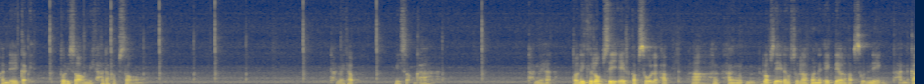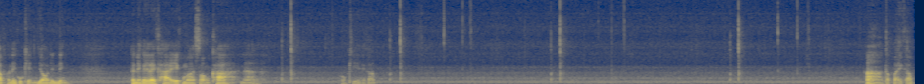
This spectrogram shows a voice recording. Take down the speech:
พัน x กับตัวที่สองมีค่าเท่ากับสองทันไหมครับ มีสองค่าทันไหมฮะตัวนี้คือลบ 4x เท่ากับ0แล้วครับ อ่า ข้างลบ 4x เท่ากับ0แล้วเพราะนั้น x เดียวเท่ากับ0เองทันนะครับตอนนี้ครูเขียนย่อนิดหนึ่ง ด้านนี้ก็จะได้ค่า x มา 2 ค่านะโอเคนะครับอ่า ต่อไปครับ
